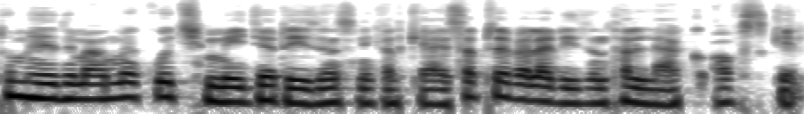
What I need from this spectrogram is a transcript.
तो मेरे दिमाग में कुछ मेजर रीजंस निकल के आए। सबसे पहला रीज़न था लैक ऑफ़ स्किल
